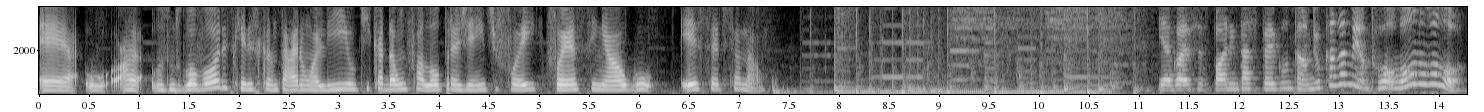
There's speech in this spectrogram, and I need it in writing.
É, o, a, os louvores que eles cantaram ali, o que cada um falou pra gente foi, foi assim, algo excepcional. E agora vocês podem estar se perguntando: e o casamento rolou ou não rolou?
